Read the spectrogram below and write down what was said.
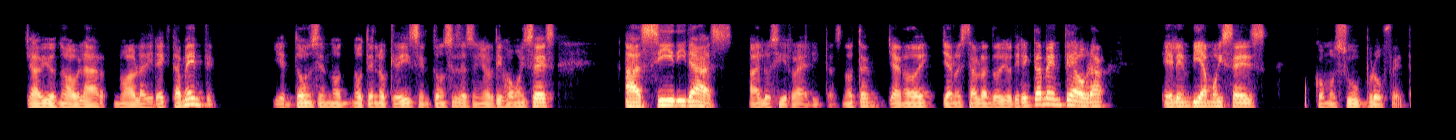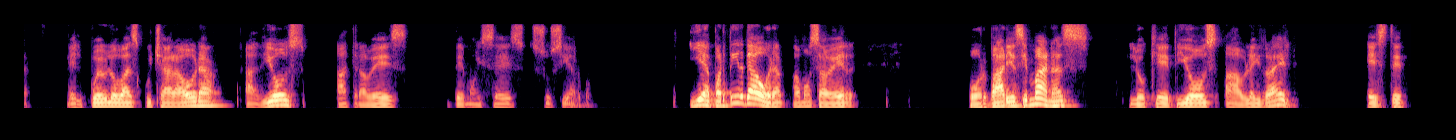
Ya Dios no, hablar, no habla directamente. Y entonces no, noten lo que dice. Entonces el Señor dijo a Moisés, así dirás a los israelitas. Noten, ya no, ya no está hablando Dios directamente, ahora él envía a Moisés como su profeta. El pueblo va a escuchar ahora a Dios a través de Moisés, su siervo. Y a partir de ahora vamos a ver por varias semanas lo que Dios habla a Israel. Este,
